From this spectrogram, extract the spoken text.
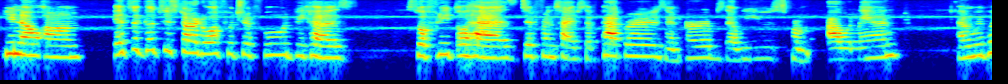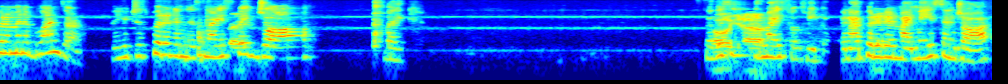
you know, um, it's a good to start off with your food because sofrito has different types of peppers and herbs that we use from our land and we put them in a blender. And you just put it in this nice Right. big jar, like. So this Oh, is yeah. my sofrito, and I put it in my mason jar,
